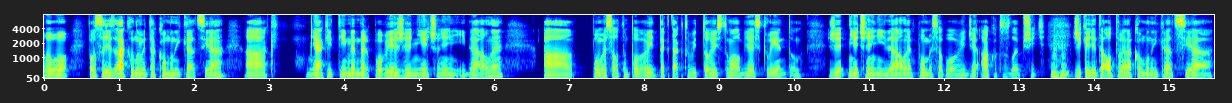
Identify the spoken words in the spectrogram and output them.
lebo v podstate základom je tá komunikácia a ak nejaký team member povie, že niečo není ideálne a poďme sa o tom pobaviť, tak takto by to isto malo byť aj s klientom. Že niečo nie je ideálne, poďme sa pobaviť, že ako to zlepšiť. Uh-huh. Že keď je tá otvorená komunikácia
